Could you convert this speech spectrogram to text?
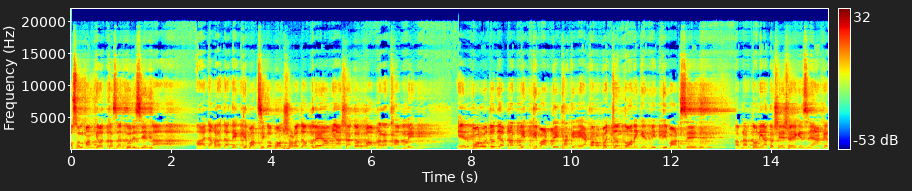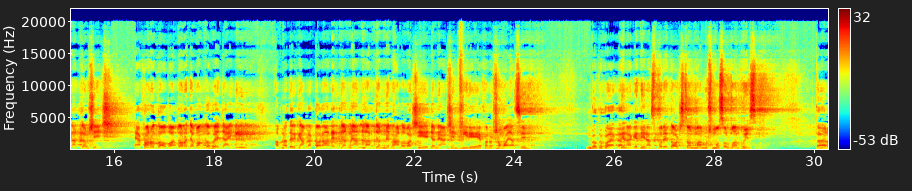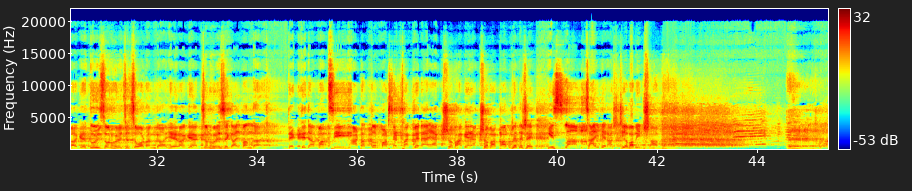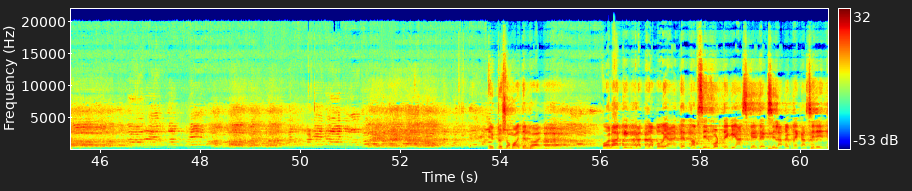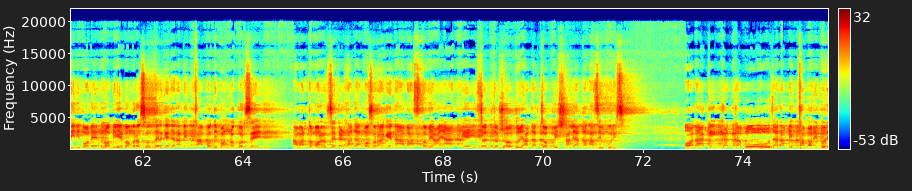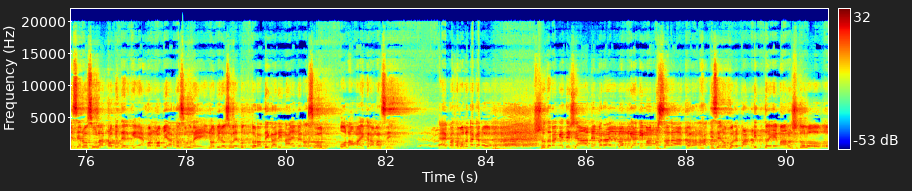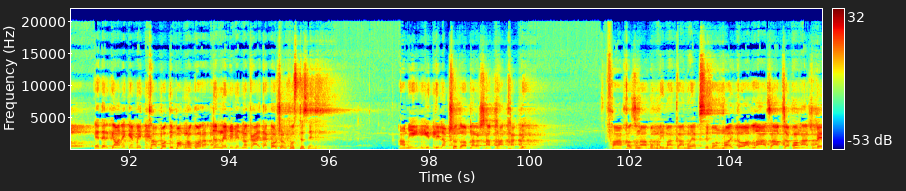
মুসলমানকে অত্যাচার করেছেন না, আজ আমরা যা দেখতে পাচ্ছি ষড়যন্ত্রে, আমি আশা করব আপনারা এরপরও যদি আপনার বৃদ্ধি বাড়তেই থাকে, এখনও পর্যন্ত অনেকের বৃদ্ধি বাড়ছে। আপনার দুনিয়া তো শেষ হয়ে গেছে, আখেরাতটাও শেষ। এখনও তবার দরজা বন্ধ হয়ে যায়নি। আপনাদেরকে আমরা কোরআনের জন্য, আল্লাহর জন্য ভালোবাসি এই জন্য আসেন ফিরে, এখনও সময় আছে। গত কয়েকদিন আগে দিনাজপুরে জন মানুষ মুসলমান হয়েছে। তার আগে দুইজন হয়েছে চুয়াডাঙ্গা, এর আগে একজন হয়েছে গাইবান্ধায়। দেখতে যা পাচ্ছি, আটাত্তর পার্সেন্ট থাকবে না, একশো ভাগের একশো ভাগ মানুষের দেশে ইসলাম চাইবে রাষ্ট্রীয় ভাবে ইনশাআল্লাহ। একটু সময় দেন ভাই। আয়াতের পড়তে গিয়ে আজকে দেখছিলাম তিনি বলেন, নবী এবং রসুলদেরকে যারা মিথ্যা প্রতিপন্ন করছেন, আমার তো মনে হচ্ছে দেড় হাজার বছর আগে না, বাস্তবে আয়াত এই চোদ্দশো দুই হাজার চব্বিশ সালে আল্লাহ নাজিল করেছে। অলা কিং কাদ্দাবু যারা মিথ্যা মনে রসুল আর নবীদেরকে, এখন নবী আর রসুল নেই। নবী রসুলের উত্তরাধিকারী, নায়েবে রসুল ওলামা একরাম আছে। কথা বলে না কেন? সুতরাং দেশে আলেমরা এবং জ্ঞানী মানুষ যারা হাদিসের উপরে পাণ্ডিত্য এ মানুষগুলো, এদেরকে অনেকে মিথ্যা প্রতিপন্ন করার জন্য বিভিন্ন কায়দা কৌশল খুঁজতেছেন। আমি ইঙ্গিত দিলাম শুধু আপনারা সাবধান থাকবেন। ফাখাজনাহুম বিমা কানু ইয়াকসিবুন। নয়তো আল্লাহ আযাব যখন আসবে,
